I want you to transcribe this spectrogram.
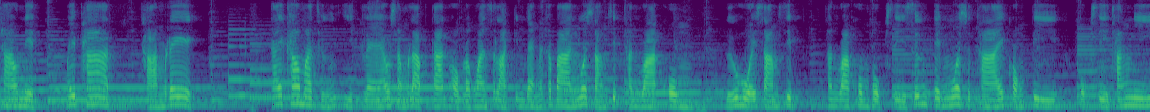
ชาวเน็ตไม่พลาด ถามเลข ใกล้เข้ามาถึงอีกแล้วสำหรับการออกรางวัลสลากกินแบ่งรัฐบาลงวด 30 ธันวาคม หรือหวย 30 ธันวาคม 64 ซึ่งเป็นงวดสุดท้ายของปี 64 ทั้งนี้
